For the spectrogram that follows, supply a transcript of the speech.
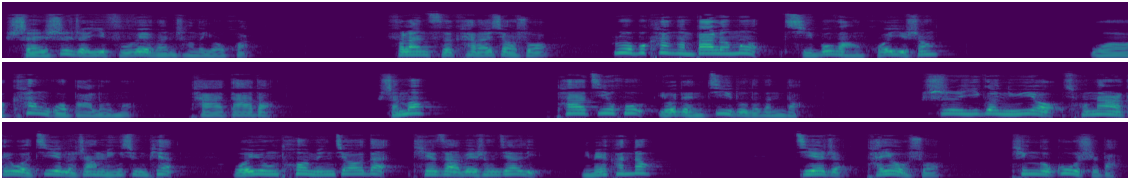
审视着一幅未完成的油画。弗兰茨开玩笑说：“若不看看巴勒莫，岂不枉活一生？”我看过巴勒莫。他答道。“什么？”他几乎有点嫉妒的问道。“是一个女友从那儿给我寄了张明信片。”我用透明胶带贴在卫生间里，你没看到。接着他又说：“听个故事吧，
